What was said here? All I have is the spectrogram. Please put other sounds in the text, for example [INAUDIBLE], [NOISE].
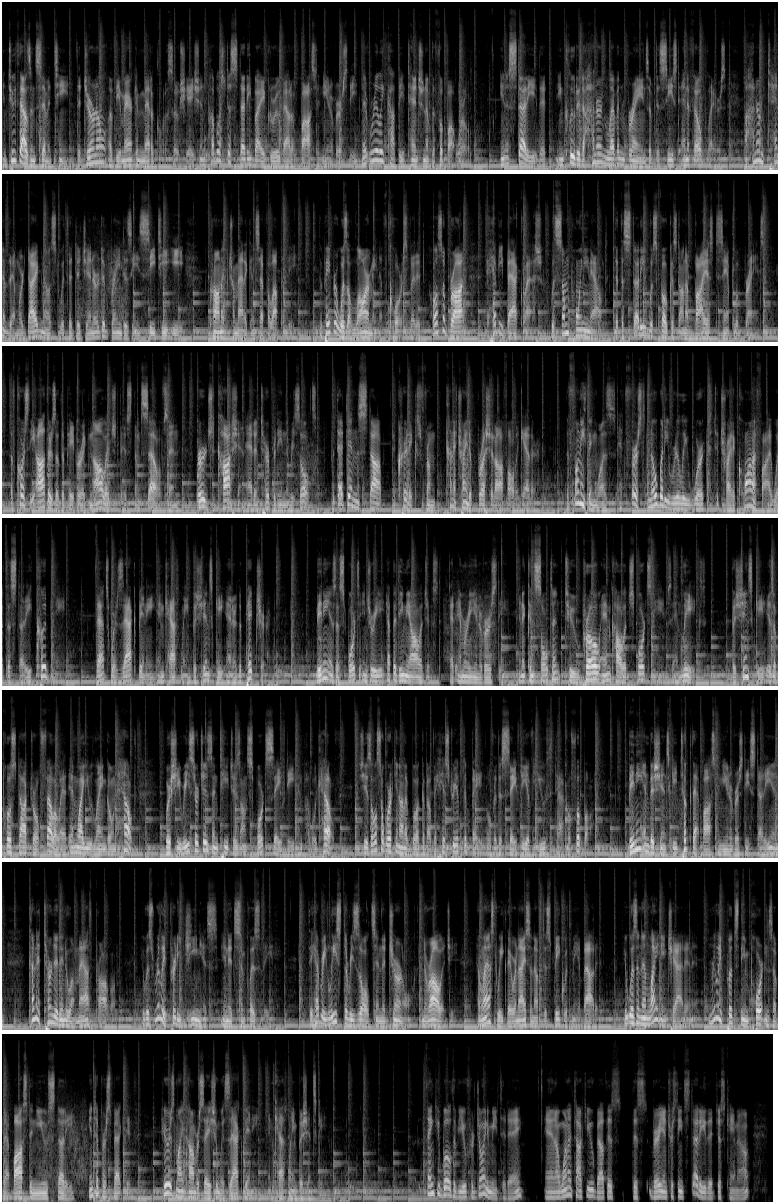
In 2017, the Journal of the American Medical Association published a study by a group out of Boston University that really caught the attention of the football world. In a study that included 111 brains of deceased NFL players, 110 of them were diagnosed with the degenerative brain disease CTE, chronic traumatic encephalopathy. The paper was alarming, of course, but it also brought a heavy backlash, with some pointing out that the study was focused on a biased sample of brains. Of course, the authors of the paper acknowledged this themselves and urged caution at interpreting the results, but that didn't stop the critics from kind of trying to brush it off altogether. The funny thing was, at first, nobody really worked to try to quantify what the study could mean. That's where Zach Binney and Kathleen Bachynski enter the picture. Binney is a sports injury epidemiologist at Emory University and a consultant to pro and college sports teams and leagues. Bachynski is a postdoctoral fellow at NYU Langone Health, where she researches and teaches on sports safety and public health. She is also working on a book about the history of debate over the safety of youth tackle football. Binney and Bachynski took that Boston University study and kind of turned it into a math problem. It was really pretty genius in its simplicity. They have released the results in the journal, Neurology, and last week they were nice enough to speak with me about it. It was an enlightening chat, and it really puts the importance of that Boston U study into perspective. Here is my conversation with Zach Binney and Kathleen Bachynski. Thank you both of you for joining me today, and I want to talk to you about this this very interesting study that just came out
